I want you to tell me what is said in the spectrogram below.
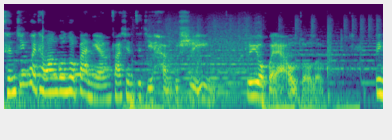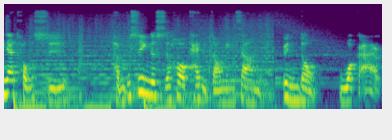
曾经回台湾工作半年，发现自己很不适应，就又回来欧洲了，并在同时很不适应的时候，开始着迷上运动，work out。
